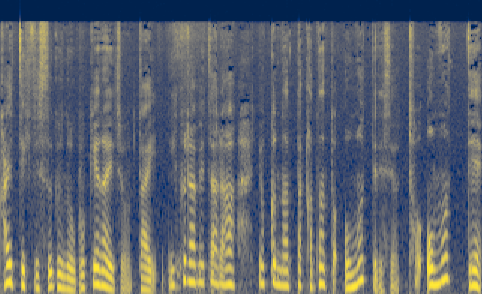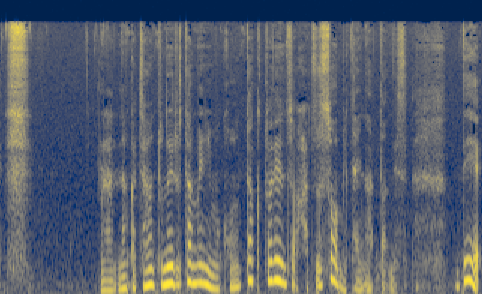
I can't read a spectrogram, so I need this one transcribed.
帰ってきてすぐの動けない状態に比べたら良くなったかなと思ってですよ。と思ってなんかちゃんと寝るためにもコンタクトレンズを外そうみたいになったんです。で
